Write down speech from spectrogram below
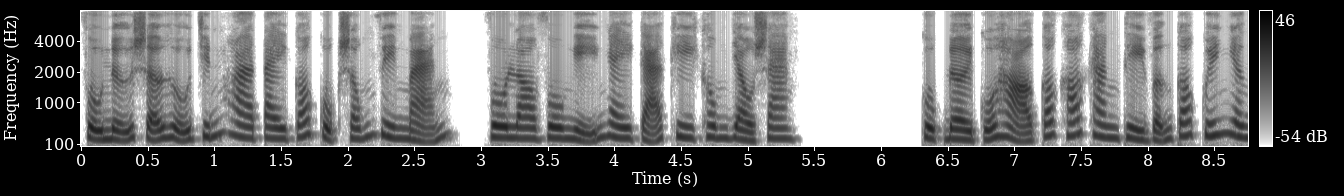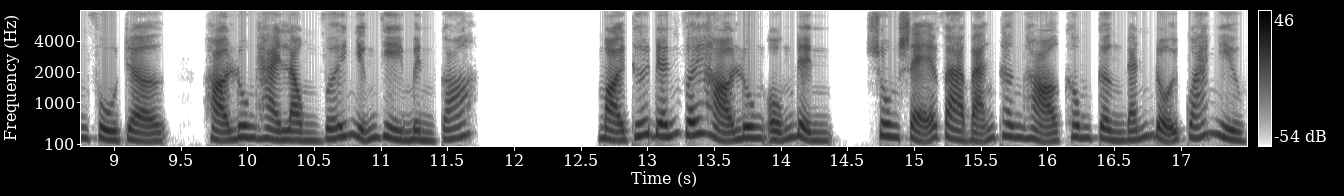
phụ nữ sở hữu chính hoa tay có cuộc sống viên mãn, vô lo vô nghĩ ngay cả khi không giàu sang. Cuộc đời của họ có khó khăn thì vẫn có quý nhân phù trợ, họ luôn hài lòng với những gì mình có. Mọi thứ đến với họ luôn ổn định, suôn sẻ và bản thân họ không cần đánh đổi quá nhiều.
